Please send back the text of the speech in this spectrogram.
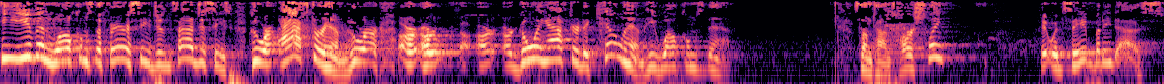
He even welcomes the Pharisees and Sadducees who are after him, who are, are, are, are, are going after to kill him. He welcomes them. Sometimes harshly, it would seem, but he does.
